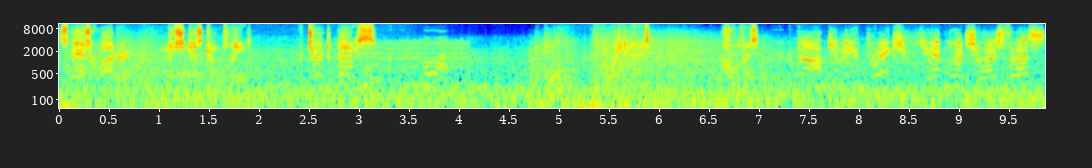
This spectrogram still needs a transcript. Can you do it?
Spare Squadron, mission is complete. Return to base. Pull up. Wait a minute. Hold it. Oh, give me a break. You have more chores for us?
